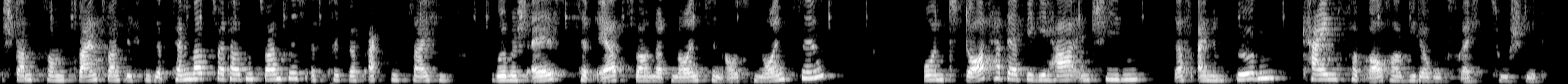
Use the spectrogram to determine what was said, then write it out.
stammt vom 22. September 2020. Es trägt das Aktenzeichen römisch 11 ZR 219 aus 19. Und dort hat der BGH entschieden, dass einem Bürgen kein Verbraucherwiderrufsrecht zusteht.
